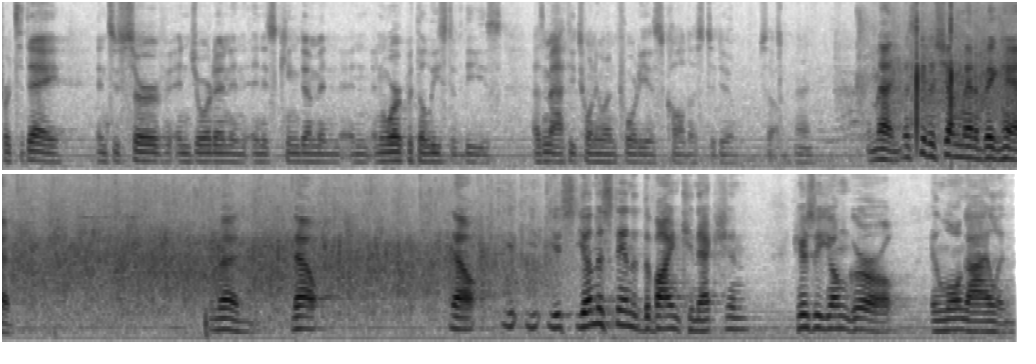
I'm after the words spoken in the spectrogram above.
for today and to serve in Jordan and his kingdom and, and, and, work with the least of these, as Matthew 21:40 has called us to do. So, Amen. Amen. Let's give this young man a big hand. Amen. Now, now you, you, you understand the divine connection. Here's a young girl in Long Island,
